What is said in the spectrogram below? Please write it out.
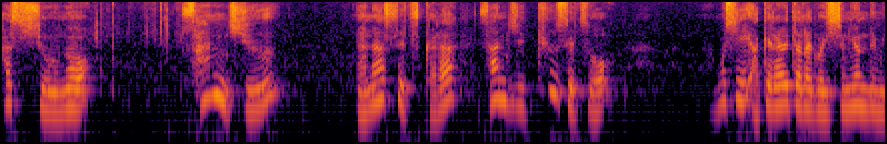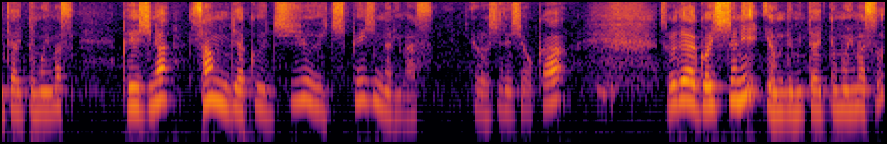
8章の37節から39節をもし開けられたらご一緒に読んでみたいと思います。ページが311ページになります。よろしいでしょうか？それではご一緒に読んでみたいと思います。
